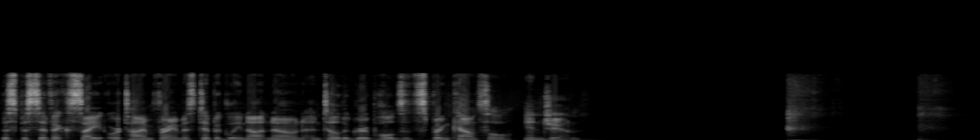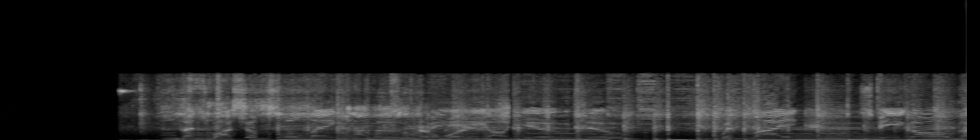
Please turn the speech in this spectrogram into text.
The specific site or time frame is typically not known until the group holds its spring council in June. Let's watch a full length movie on YouTube with Mike Spiegelman.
